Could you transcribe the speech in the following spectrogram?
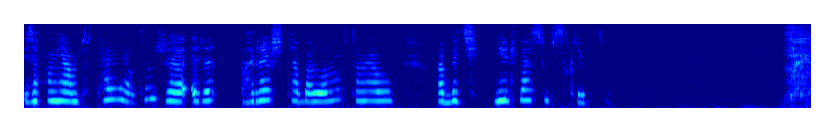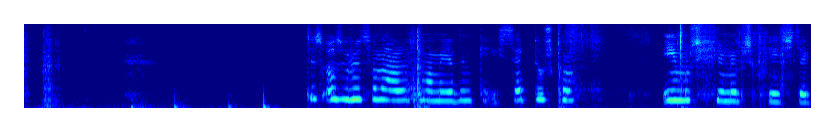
i zapomniałam totalnie o tym, że re, reszta balonów to miała być liczba subskrypcji. To jest odwrócone, ale tu mamy jedynkę i serduszko. I musimy przykleić te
